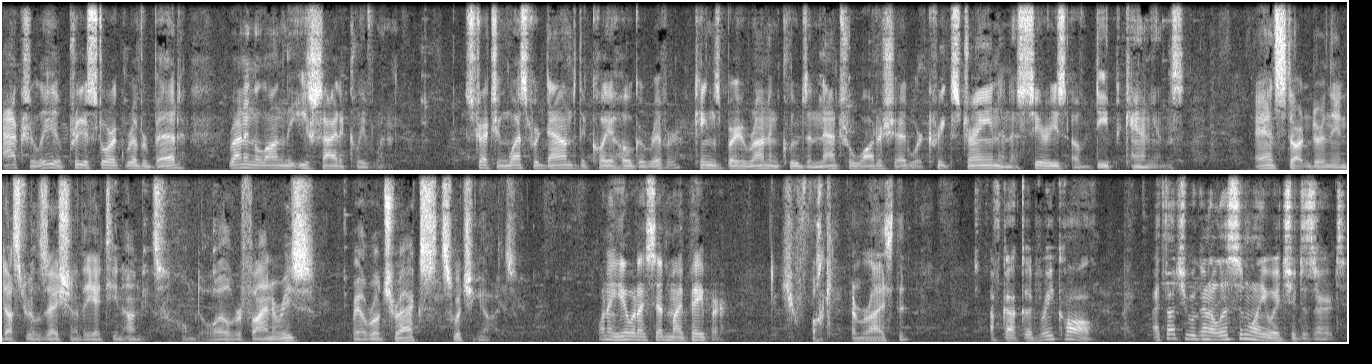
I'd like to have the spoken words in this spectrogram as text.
actually a prehistoric riverbed running along the east side of Cleveland. Stretching westward down to the Cuyahoga River, Kingsbury Run includes a natural watershed where creeks drain and a series of deep canyons. And starting during the industrialization of the 1800s, home to oil refineries, railroad tracks, and switching yards. Want to hear what I said in my paper? You fucking memorized it? I've got good recall. I thought you were going to listen while you ate your dessert.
